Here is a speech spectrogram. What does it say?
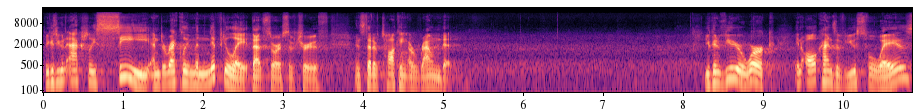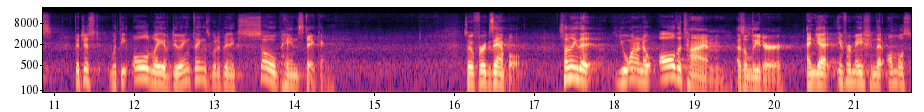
Because you can actually see and directly manipulate that source of truth instead of talking around it. You can view your work in all kinds of useful ways that just, with the old way of doing things, would have been so painstaking. So, for example, something that you want to know all the time as a leader and yet information that almost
